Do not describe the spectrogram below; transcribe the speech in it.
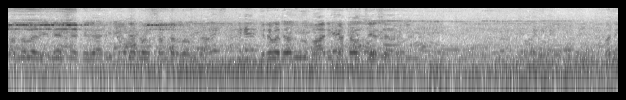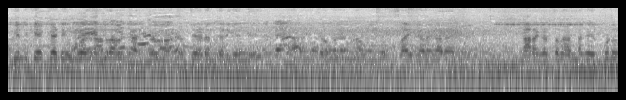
Kandula Vignesh Reddy గారి పుట్టినరోజు సందర్భంగా ఇరవై అడుగులు భారీ కట్అవుట్ చేశారు. పది కిలో కేక్ కటింగ్ భోజన అన్నదాన కార్యక్రమం చేయడం జరిగింది. ఇంకా మరెన్నో స్థాయి కలగాలని కార్యకర్తలు అండగా ఎప్పుడు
